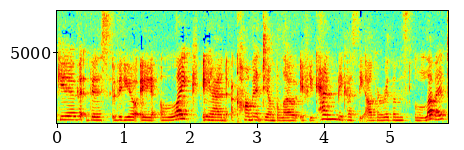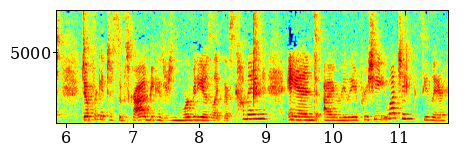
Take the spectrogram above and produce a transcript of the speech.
give this video a like and a comment down below if you can because the algorithms love it. Don't forget to subscribe because there's more videos like this coming and I really appreciate you watching. See you later.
